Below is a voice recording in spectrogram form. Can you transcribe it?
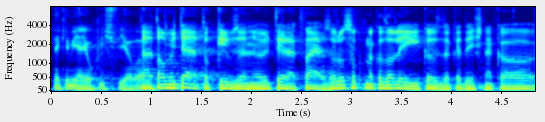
neki milyen jó kisfia van. Tehát amit el tudok képzelni, hogy tényleg fáj az oroszoknak, az a légi közlekedésnek a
